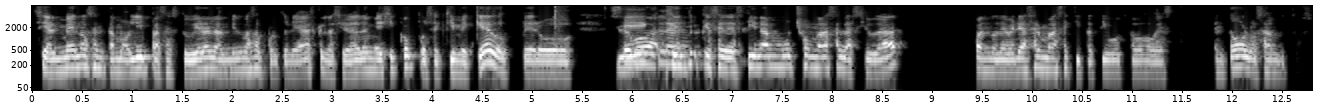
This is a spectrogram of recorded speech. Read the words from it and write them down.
si al menos en Tamaulipas estuvieran las mismas oportunidades que en la Ciudad de México, pues aquí me quedo, pero luego siento que se destina mucho más a la ciudad cuando debería ser más equitativo todo esto, en todos los ámbitos.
